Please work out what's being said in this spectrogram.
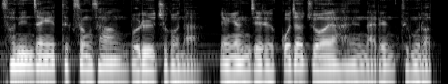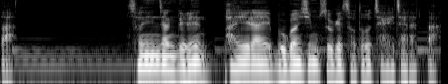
선인장의 특성상 물을 주거나 영양제를 꽂아 주어야 하는 날은 드물었다. 선인장들은 파이라의 무관심 속에서도 잘 자랐다.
